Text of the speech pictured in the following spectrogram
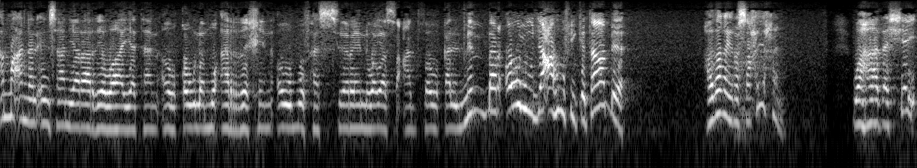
أما أن الإنسان يرى رواية أو قول مؤرخ أو مفسر ويصعد فوق المنبر أو يودعه في كتابه هذا غير صحيح. وهذا الشيء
